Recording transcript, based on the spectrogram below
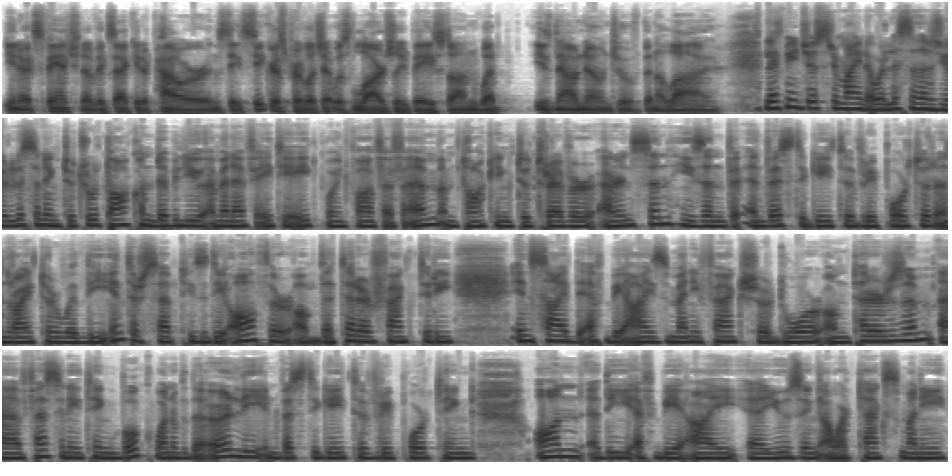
you know, expansion of executive power and state secrets privilege that was largely based on what is now known to have been a lie. Let me just remind our listeners you're listening to True Talk on WMNF 88.5 FM. I'm talking to Trevor Aaronson. He's an investigative reporter and writer with The Intercept. He's the author of The Terror Factory Inside the FBI's Manufactured War on Terrorism, a fascinating book, one of the early investigative reporting on the FBI uh, using our tax money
